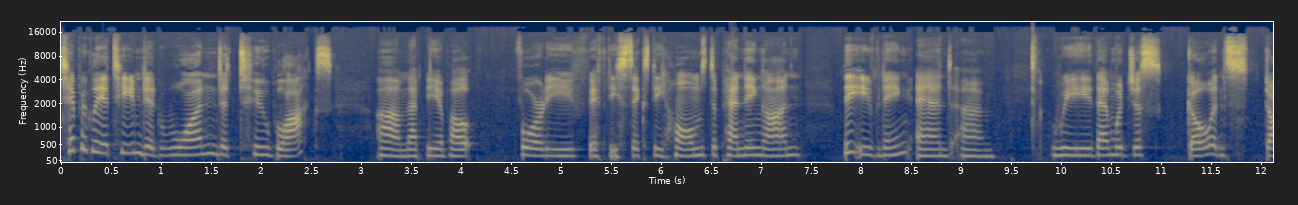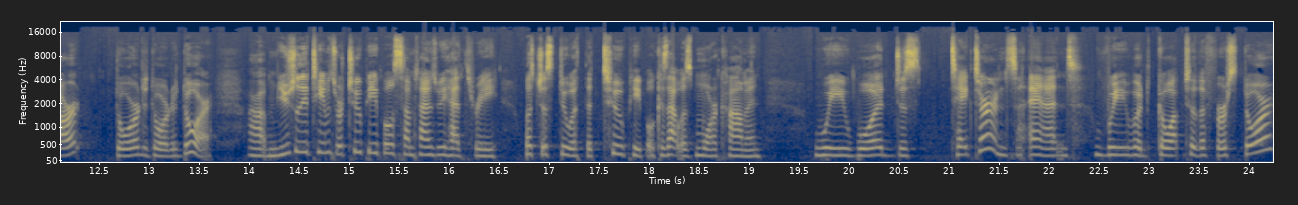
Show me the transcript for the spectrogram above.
typically, a team did one to two blocks. Um, that'd be about 40, 50, 60 homes, depending on the evening. And um, we then would just go and start door to door to door. Um, usually the teams were two people. Sometimes we had three. Let's just do it with the two people because that was more common. We would just take turns and we would go up to the first door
